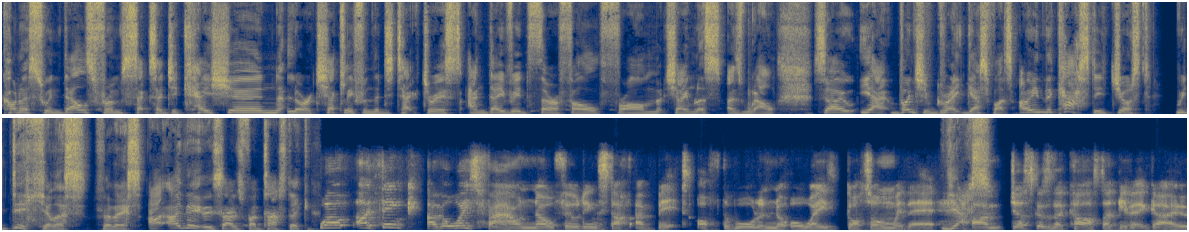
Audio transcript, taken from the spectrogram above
Connor Swindells from Sex Education, Laura Checkley from The Detectorists, and David Threlfall from Shameless as well. So, yeah, bunch of great guest spots. I mean, the cast is just ridiculous for this. I, I think this sounds fantastic. Well, I think I've always found Noel Fielding stuff a bit off the wall and not always got on with it. Yes. Um, just because of the cast, I'd give it a go.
